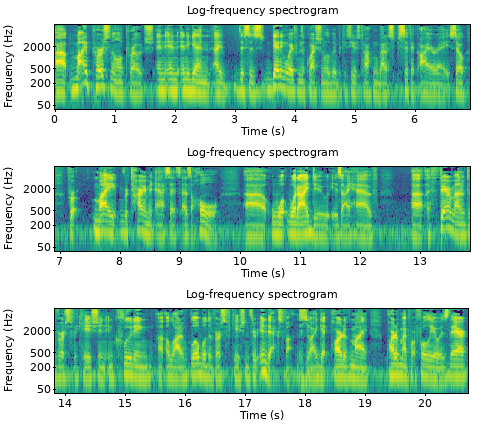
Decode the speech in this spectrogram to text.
Uh, my personal approach, and, and, and again, I, this is getting away from the question a little bit because he was talking about a specific IRA. So for my retirement assets as a whole, uh, what, what I do is I have uh, a fair amount of diversification, including a, a, lot of global diversification through index funds. Mm-hmm. So I get part of my part of my portfolio is there.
